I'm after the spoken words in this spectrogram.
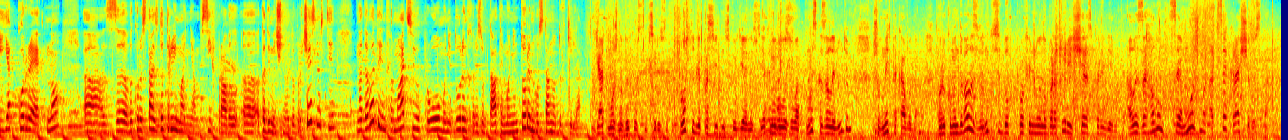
і як коректно е, з використанням з дотриманням всіх правил е, академічної доброчесності надавати інформацію про моніторинг, результати моніторингу стану довкілля. Як можна використати ці результати? Просто для просвітницької діяльності, як новолозувати. Ми сказали людям, що в них така вода. Порекомендували звернутися до профільної лабораторії ще раз перевірити. Але загалом це можна, а це краще ось так.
